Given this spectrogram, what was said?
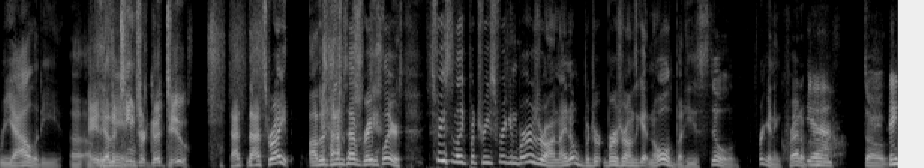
reality. Uh, Hey, the other game. teams are good too. That that's right. Other teams have great Yeah. players. He's facing like Patrice friggin' Bergeron. I know Bergeron's getting old, but he's still friggin' incredible. Yeah, So they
